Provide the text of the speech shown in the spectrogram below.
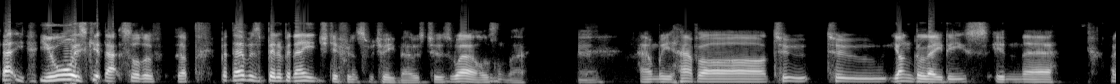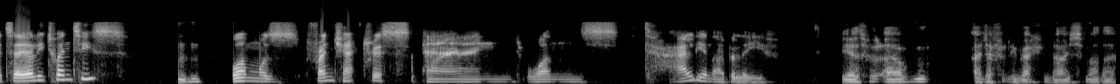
That, you always get that sort of, uh, but there was a bit of an age difference between those two as well, wasn't there? Yeah. And we have our two two younger ladies in their, I'd say, early 20s Mhm. One was French actress, and one's Italian, I believe. Yes, um, I definitely recognise some other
